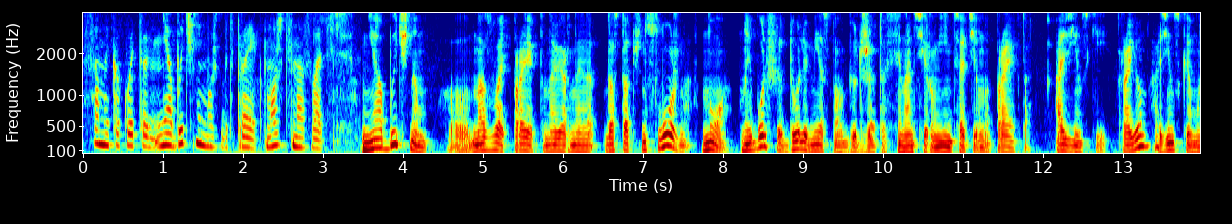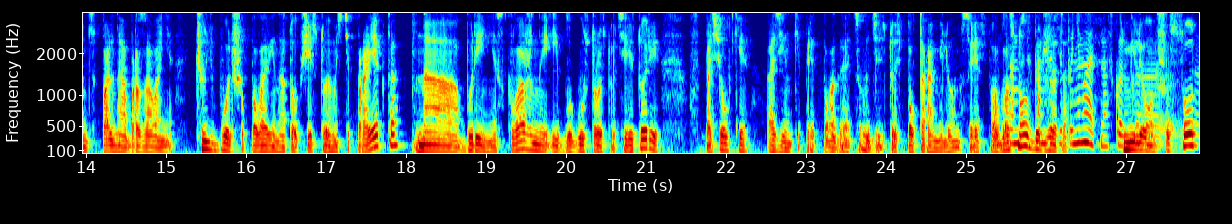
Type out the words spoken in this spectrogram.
Самый какой-то необычный, может быть, проект можете назвать? Необычным назвать проекты, наверное, достаточно сложно, но наибольшая доля местного бюджета в финансировании инициативного проекта Азинский район, Азинское муниципальное образование чуть больше половины от общей стоимости проекта на бурение скважины и благоустройство территории в поселке Озинки предполагается выделить, то есть полтора миллиона средств областного Потому бюджета. понимают, насколько миллион шестьсот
